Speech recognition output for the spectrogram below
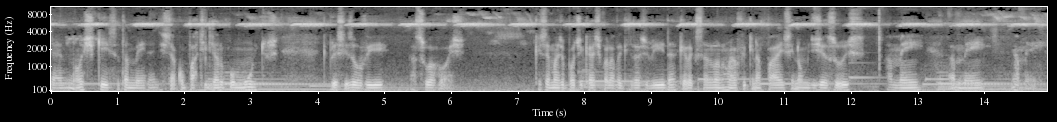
Né, não esqueça também né, de estar compartilhando com muitos que precisam ouvir a sua voz. Que seja mais um podcast Palavra que traz vida. Que Alexandre Manuel fique na paz. Em nome de Jesus. Amém, amém, amém.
